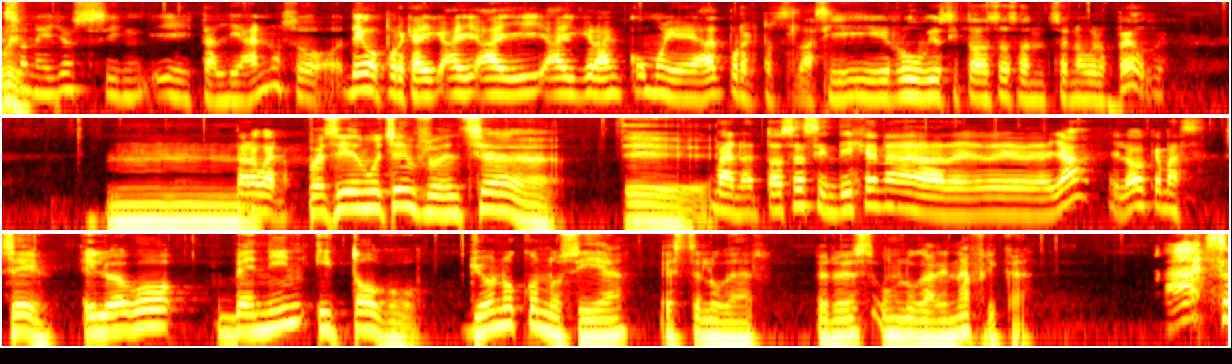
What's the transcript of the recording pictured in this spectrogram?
güey. son ellos? ¿In- ¿Italianos? o Digo, porque hay, hay, hay, hay gran comunidad, porque pues así rubios y todo eso son, son europeos, güey. Mm, Pero bueno. Pues sí, es mucha influencia. eh, Bueno, entonces indígena de, de- de allá, y luego, ¿qué más? Sí, y luego Benín y Togo. Yo no conocía este lugar, pero es un lugar en África. Ah, su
